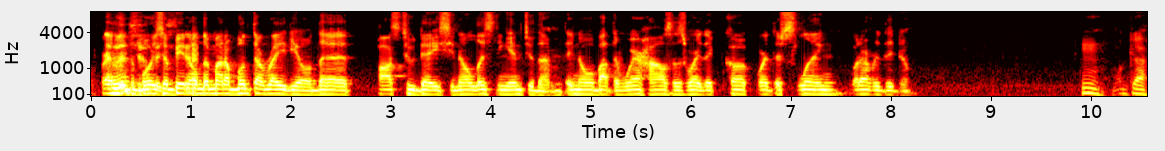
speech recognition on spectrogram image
Apparently the boys have been on the Marabunta radio the past two days, you know, listening into them. They know about the warehouses where they cook, where they sling, whatever they do. Hmm. Okay.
